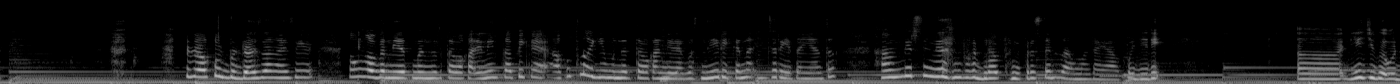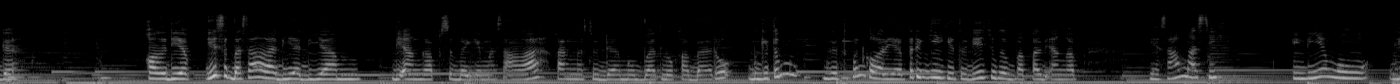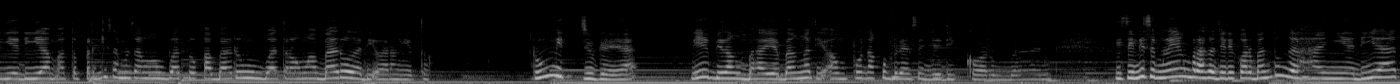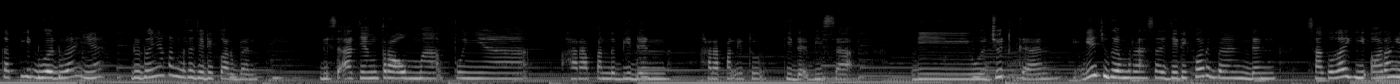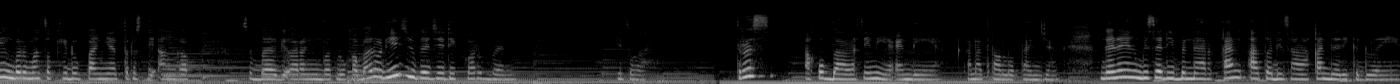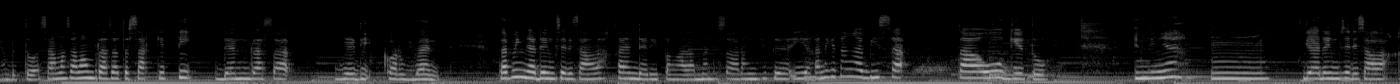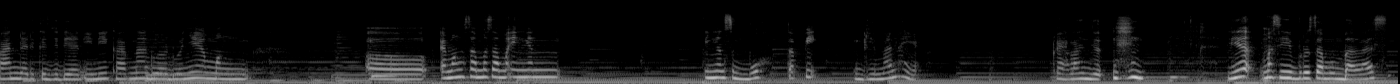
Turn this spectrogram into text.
Aduh aku berdosa gak sih aku nggak berniat menertawakan ini tapi kayak aku tuh lagi menertawakan diri aku sendiri karena ceritanya tuh hampir 98% sama kayak aku. Jadi uh, dia juga udah kalau dia dia serba salah dia diam dianggap sebagai masalah karena sudah membuat luka baru. Begitu begitupun kalau dia pergi gitu dia juga bakal dianggap ya sama sih. Intinya mau dia diam atau pergi sama-sama membuat luka baru membuat trauma baru lah di orang itu rumit juga ya. Dia bilang bahaya banget ya ampun aku berasa jadi korban. Di sini sebenarnya yang merasa jadi korban tuh nggak hanya dia tapi dua-duanya. Dua-duanya kan merasa jadi korban. Di saat yang trauma punya harapan lebih dan harapan itu tidak bisa diwujudkan dia juga merasa jadi korban. Dan satu lagi orang yang baru masuk kehidupannya terus dianggap sebagai orang yang buat luka baru dia juga jadi korban. Itulah terus aku balas ini ya endingnya karena terlalu panjang. Gak ada yang bisa dibenarkan atau disalahkan dari keduanya. Betul, sama-sama merasa tersakiti dan merasa jadi korban. Tapi nggak ada yang bisa disalahkan dari pengalaman seseorang juga. Iya, karena kita nggak bisa tahu gitu. Intinya, hmm, gak ada yang bisa disalahkan dari kejadian ini karena dua-duanya emang uh, emang sama-sama ingin ingin sembuh, tapi gimana ya? Oke lanjut. Dia masih berusaha membalas.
